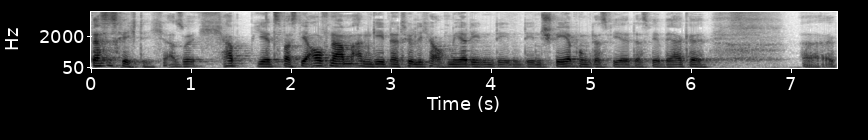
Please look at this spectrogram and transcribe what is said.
Das ist richtig. Also ich habe jetzt, was die Aufnahmen angeht, natürlich auch mehr den, den, den Schwerpunkt, dass wir, dass wir Werke, äh,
